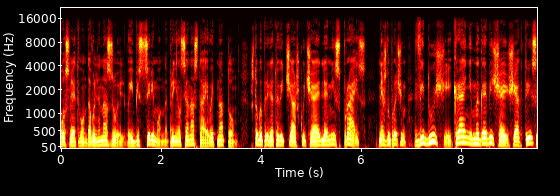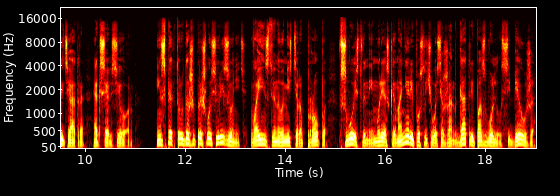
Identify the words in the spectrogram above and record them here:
После этого он довольно назойливо и бесцеремонно принялся настаивать на том, чтобы приготовить чашку чая для мисс Прайс, между прочим, ведущей и крайне многообещающей актрисы театра «Эксельсиор». Инспектору даже пришлось урезонить воинственного мистера Пропа в свойственной ему резкой манере, после чего сержант Гатри позволил себе уже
